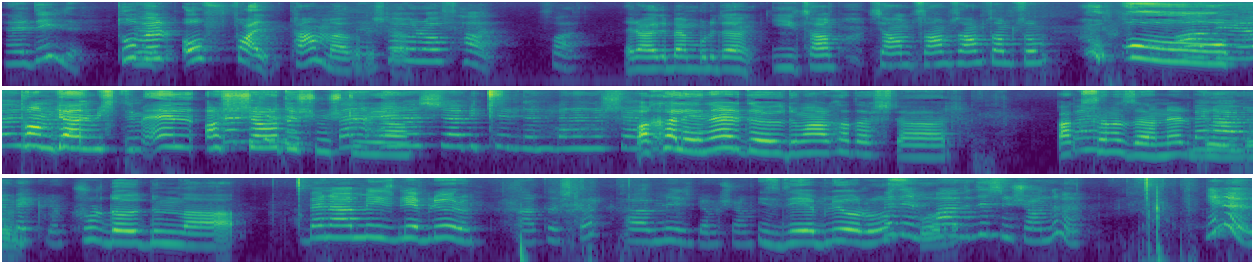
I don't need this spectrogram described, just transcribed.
Hell değildir. Tower of Fall. Tamam mı arkadaşlar? Tower of Hell. Fall. Herhalde ben buradan iyi tam sam sam sam sam sam. Oo, Abi, tam gelmiştim. En aşağı Ben düşmüştüm en ya. aşağı bitirdim. Ben en aşağı Bak hele nerede öldüm arkadaşlar. Baksanıza nerede Ben öldüm. bekliyorum. Şurada öldüm la. Ben abimi izleyebiliyorum. Arkadaşlar abimi izliyorum şu an. İzleyebiliyoruz. Hadi mavidesin şu an değil mi? Yeni öl.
